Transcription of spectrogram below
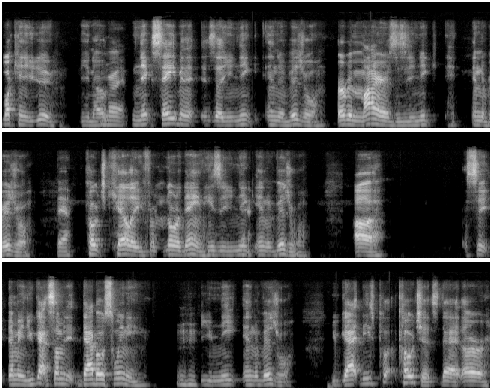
what can you do? You know, right. Nick Saban is a unique individual. Urban Meyers is a unique individual. Yeah. Coach Kelly from Notre Dame, he's a unique yeah. individual. Uh see, I mean, you got somebody Dabo Swinney, mm-hmm. unique individual. You got these coaches that are,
